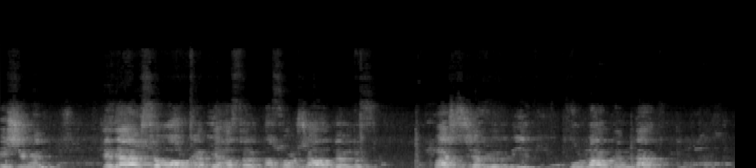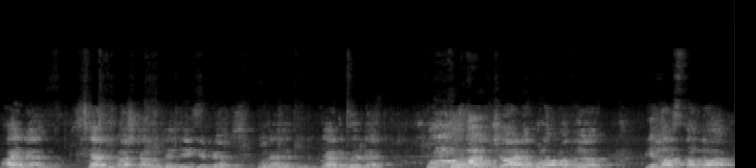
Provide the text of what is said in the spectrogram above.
eşimin tedavisi olmayan bir hastalıkta sonuç aldığımız başlıca bir ürün. İlk kullandığımda aynı Sergi Başkan'ın dediği gibi bu ne dedim yani böyle doktorların çare bulamadığı bir hastalığa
